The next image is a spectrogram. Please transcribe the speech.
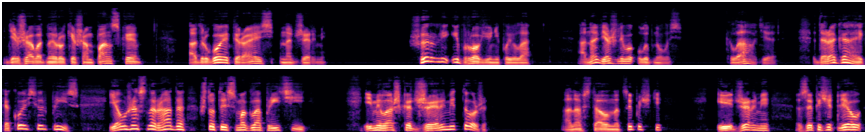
держа в одной руке шампанское, а другой опираясь на Джерми. Ширли и бровью не повела. Она вежливо улыбнулась. «Клаудия, дорогая, какой сюрприз! Я ужасно рада, что ты смогла прийти. И милашка Джереми тоже». Она встала на цыпочки, и Джереми запечатлел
